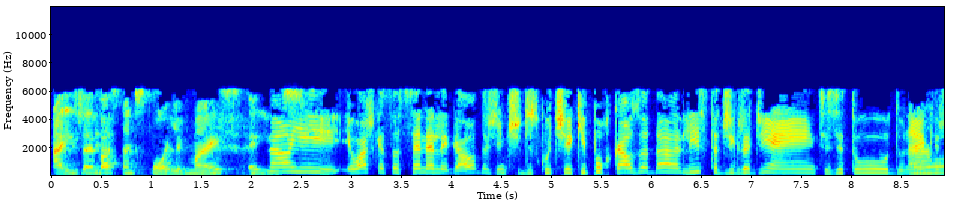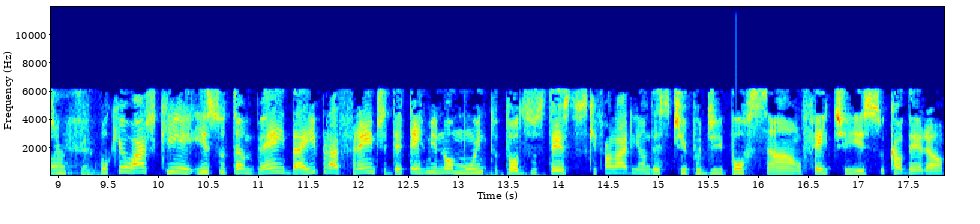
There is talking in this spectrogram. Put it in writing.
Aí já é bastante spoiler, mas é isso. Não, e eu acho que essa cena é legal da gente discutir aqui por causa da lista de ingredientes e tudo, né? Gente, porque eu acho que isso também, daí para frente, determinou muito todos os textos que falariam desse tipo de porção, feitiço, caldeirão,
